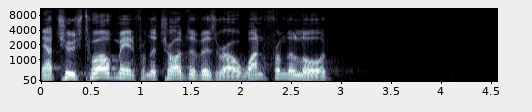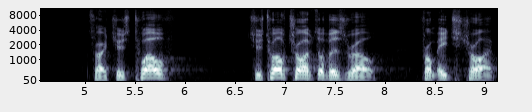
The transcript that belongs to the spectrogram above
Now choose 12 men from the tribes of Israel, one from the Lord. Sorry, choose 12, choose 12 tribes of Israel from each tribe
